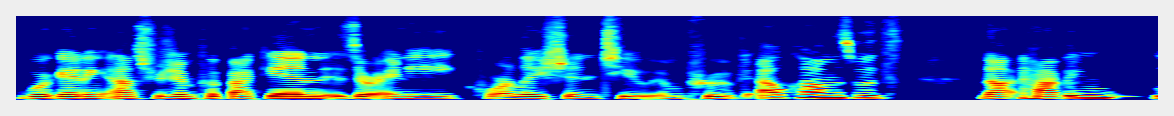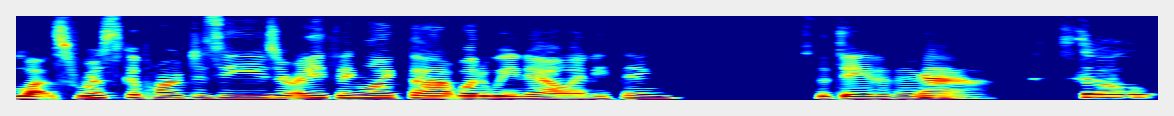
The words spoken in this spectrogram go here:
we're getting estrogen put back in, is there any correlation to improved outcomes with not having less risk of heart disease or anything like that? What do we know? Anything? Is the data there? Yeah. So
